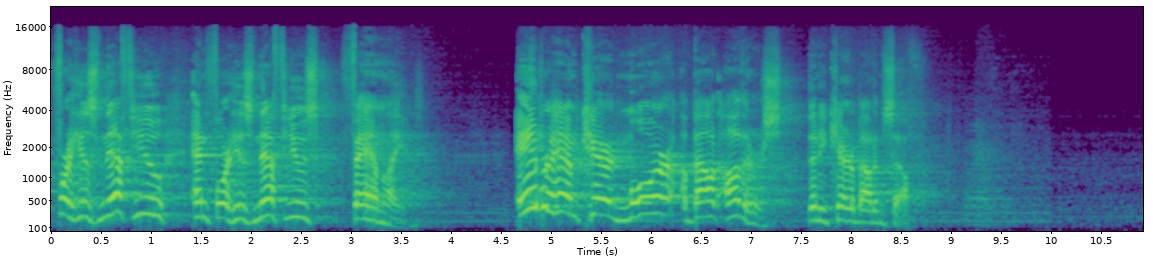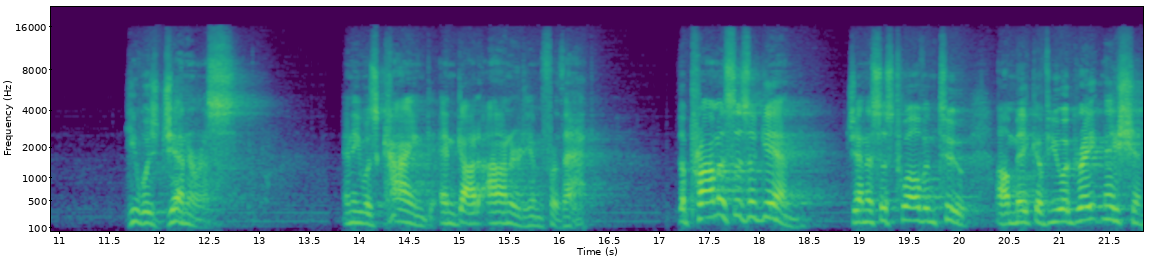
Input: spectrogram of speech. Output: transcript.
for his nephew and for his nephew's family. Abraham cared more about others than he cared about himself. He was generous and he was kind, and God honored him for that. The promises again Genesis 12 and 2 I'll make of you a great nation.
